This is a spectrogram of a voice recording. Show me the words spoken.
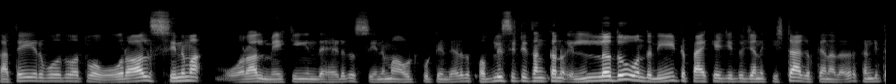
ಕತೆ ಇರ್ಬೋದು ಅಥವಾ ಓವರ್ ಆಲ್ ಸಿನಿಮಾ ಓವರ್ ಆಲ್ ಮೇಕಿಂಗ್ ಇಂದ ಹಿಡಿದು ಸಿನಿಮಾ ಔಟ್ಪುಟ್ ಇಂದ ಹಿಡಿದು ಪಬ್ಲಿಸಿಟಿ ತನಕನೂ ಎಲ್ಲದೂ ಒಂದು ನೀಟ್ ಪ್ಯಾಕೇಜ್ ಇದ್ದು ಜನಕ್ಕೆ ಇಷ್ಟ ಆಗುತ್ತೆ ಅನ್ನೋದಾದ್ರೆ ಖಂಡಿತ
